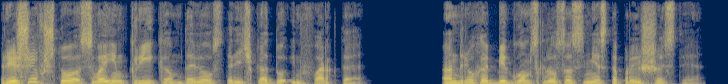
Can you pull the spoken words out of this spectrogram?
Решив, что своим криком довел старичка до инфаркта, Андрюха бегом скрылся с места происшествия.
